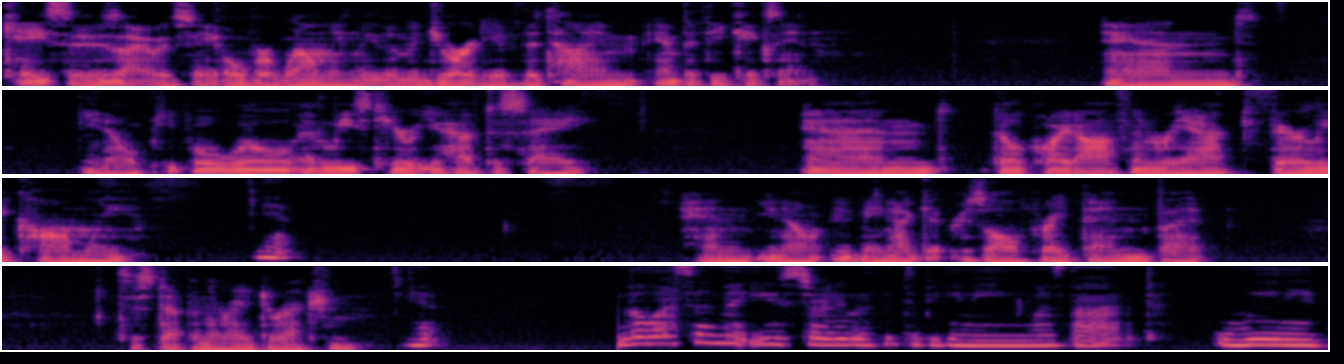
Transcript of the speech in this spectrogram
cases, I would say overwhelmingly the majority of the time, empathy kicks in. And, you know, people will at least hear what you have to say and they'll quite often react fairly calmly. Yeah. And, you know, it may not get resolved right then, but it's a step in the right direction. Yeah. The lesson that you started with at the beginning was that we need,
